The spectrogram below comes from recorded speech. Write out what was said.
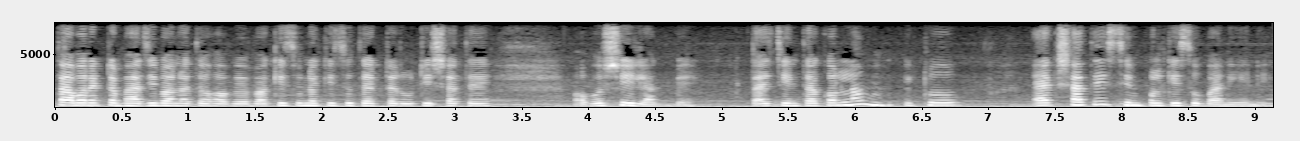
তা আবার একটা ভাজি বানাতে হবে বা কিছু না কিছু তো একটা রুটির সাথে অবশ্যই লাগবে। তাই চিন্তা করলাম একটু একসাথেই সিম্পল কিছু বানিয়ে নিই।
